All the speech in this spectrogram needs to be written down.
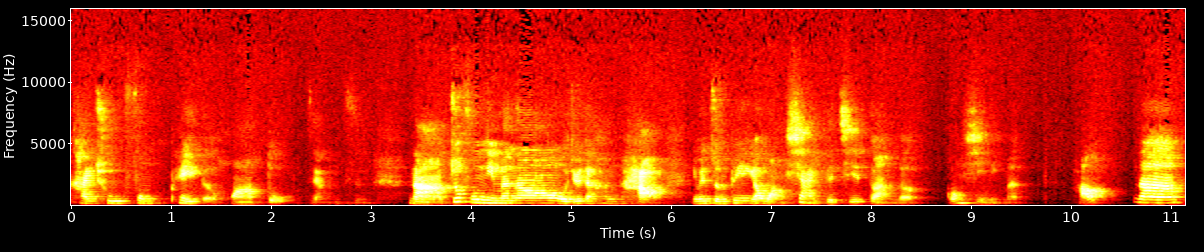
开出丰沛的花朵，这样子。那祝福你们呢，我觉得很好，你们准备要往下一个阶段了，恭喜你们。好，那。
